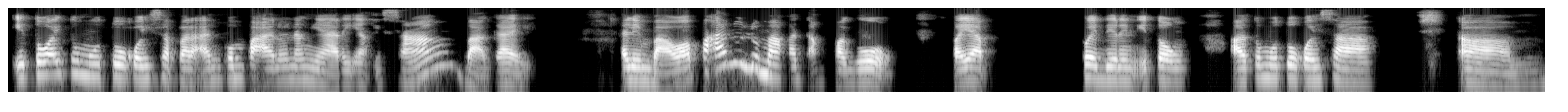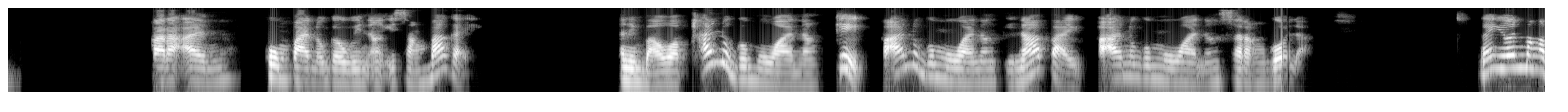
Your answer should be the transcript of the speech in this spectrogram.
Ito ay tumutukoy sa paraan kung paano nangyari ang isang bagay. Halimbawa, paano lumakad ang pagong? Kaya pwede rin itong uh, tumutukoy sa um, paraan kung paano gawin ang isang bagay. Halimbawa, paano gumawa ng cake? Paano gumawa ng tinapay? Paano gumawa ng saranggola? Ngayon, mga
